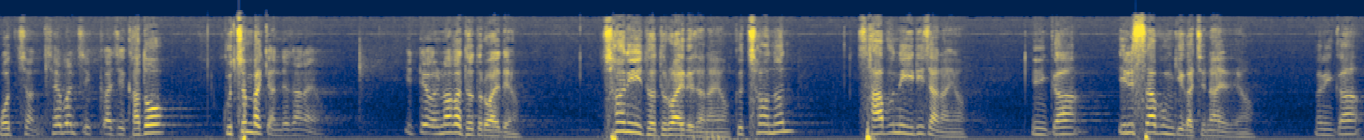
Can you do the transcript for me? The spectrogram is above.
5천, 세 번째까지 가도 9천밖에 안 되잖아요. 이때 얼마가 더 들어와야 돼요? 천이 더 들어와야 되잖아요. 그 천은 4분의 1이잖아요. 그러니까 1, 4분기가 지나야 돼요. 그러니까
